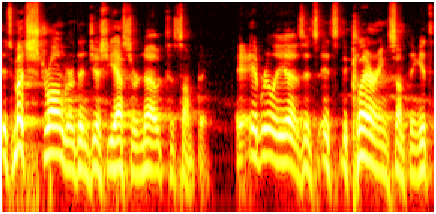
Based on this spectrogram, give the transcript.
it's much stronger than just yes or no to something. It, it really is. It's, it's declaring something, it's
